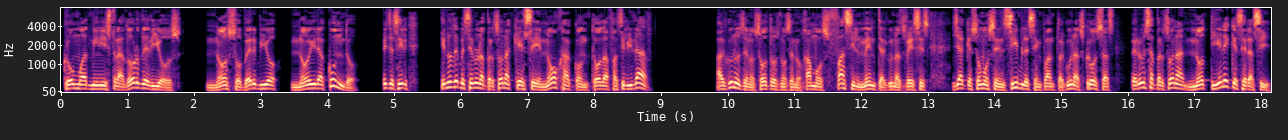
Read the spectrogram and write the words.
como administrador de Dios, no soberbio, no iracundo. Es decir, que no debe ser una persona que se enoja con toda facilidad. Algunos de nosotros nos enojamos fácilmente algunas veces, ya que somos sensibles en cuanto a algunas cosas, pero esa persona no tiene que ser así.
